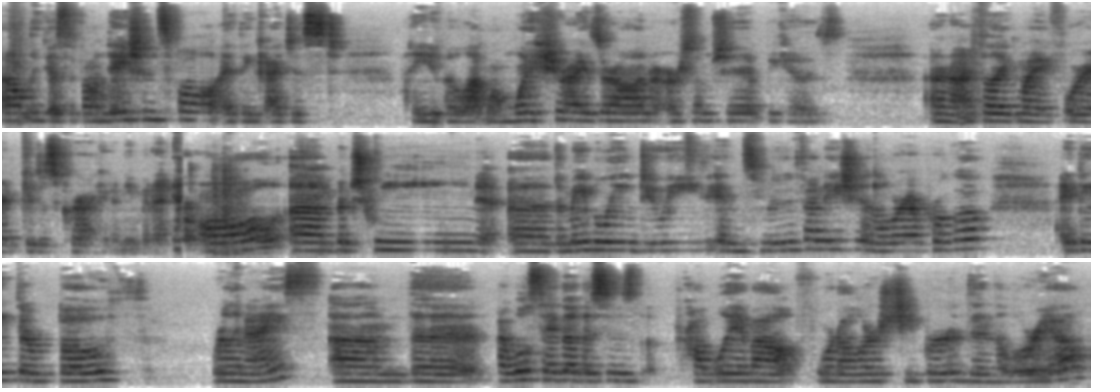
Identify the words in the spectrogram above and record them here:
I don't think that's the foundation's fault. I think I just, I need to put a lot more moisturizer on or some shit because, I don't know, I feel like my forehead could just crack at any minute. All um, between uh, the Maybelline Dewy and Smooth Foundation and L'Oreal Pro Glow, I think they're both really nice. Um, the I will say though this is probably about $4 cheaper than the L'Oreal.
